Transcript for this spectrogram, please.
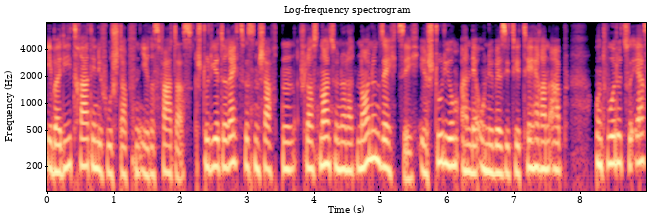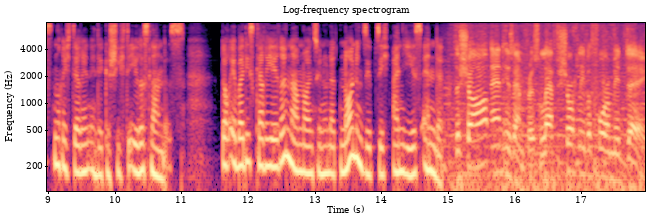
Ebadi trat in die Fußstapfen ihres Vaters, studierte Rechtswissenschaften, schloss 1969 ihr Studium an der Universität Teheran ab und wurde zur ersten Richterin in der Geschichte ihres Landes. Doch Ebadis Karriere nahm 1979 ein jähes Ende. The Shah and his Empress left shortly before midday.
